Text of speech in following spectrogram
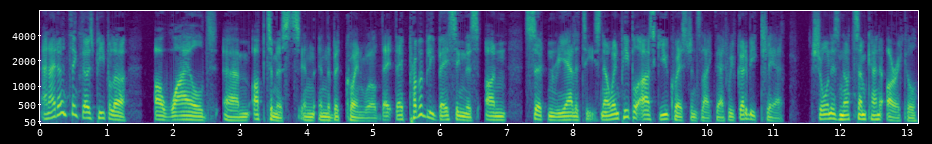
And I don't think those people are are wild um, optimists in in the Bitcoin world. They they're probably basing this on certain realities. Now, when people ask you questions like that, we've got to be clear. Sean is not some kind of oracle.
